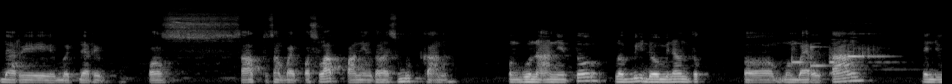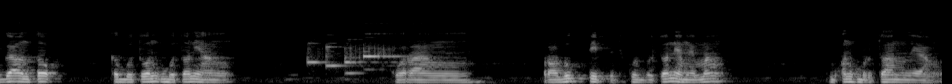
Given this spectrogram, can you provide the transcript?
Dari baik dari pos 1 sampai pos 8 yang telah disebutkan penggunaannya itu lebih dominan untuk uh, membayar utang dan juga untuk kebutuhan-kebutuhan yang kurang produktif itu kebutuhan yang memang bukan kebutuhan yang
